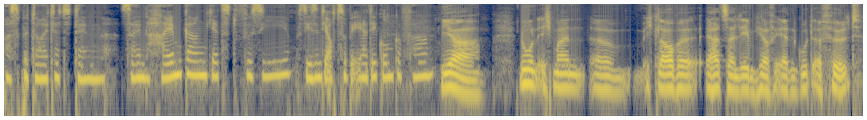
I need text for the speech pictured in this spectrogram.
Was bedeutet denn sein Heimgang jetzt für Sie? Sie sind ja auch zur Beerdigung gefahren. Ja, nun, ich meine, ähm, ich glaube, er hat sein Leben hier auf Erden gut erfüllt.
